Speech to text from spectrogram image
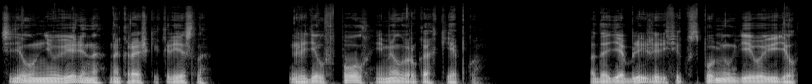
Сидел он неуверенно на краешке кресла, глядел в пол, и имел в руках кепку. Подойдя ближе, Рефик вспомнил, где его видел.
